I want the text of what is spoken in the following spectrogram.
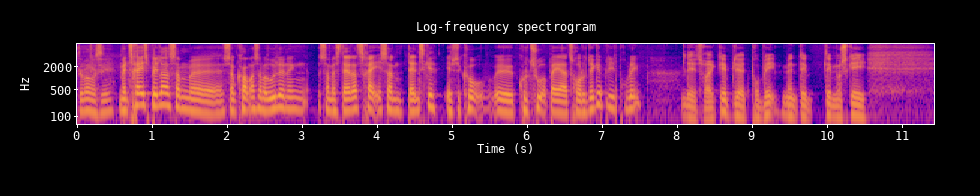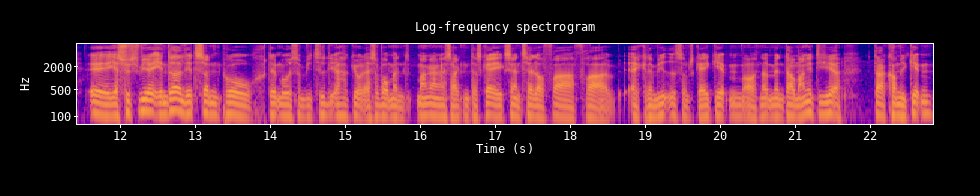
det må man sige. Men tre spillere, som, øh, som kommer som er udlænding, som erstatter tre sådan danske FCK-kulturbærere, tror du, det kan blive et problem? Det tror jeg ikke, det bliver et problem, men det, det er måske... Øh, jeg synes, vi har ændret lidt sådan på den måde, som vi tidligere har gjort, altså hvor man mange gange har sagt, at der skal ikke antal op fra, fra akademiet, som skal igennem, og sådan noget. men der er jo mange af de her, der er kommet igennem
